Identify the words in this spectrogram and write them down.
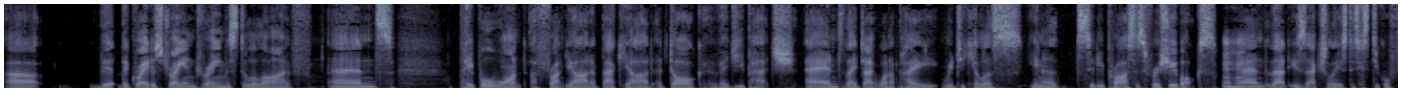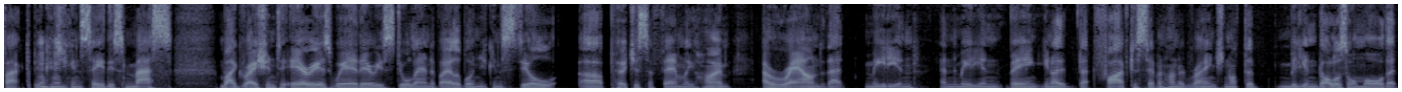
uh, the the great Australian dream is still alive, and people want a front yard, a backyard, a dog, a veggie patch, and they don't want to pay ridiculous inner city prices for a shoebox. And that is actually a statistical fact because you can see this mass migration to areas where there is still land available, and you can still uh, purchase a family home around that median. And the median being, you know, that five to seven hundred range, not the million dollars or more that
